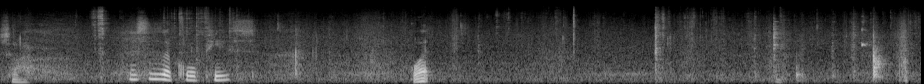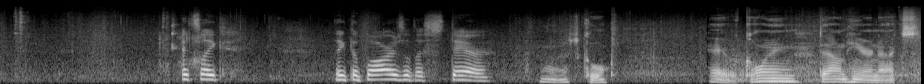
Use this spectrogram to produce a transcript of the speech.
So, This is a cool piece. what? It's like like the bars of the stair. Oh, that's cool. Okay, we're going down here next.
